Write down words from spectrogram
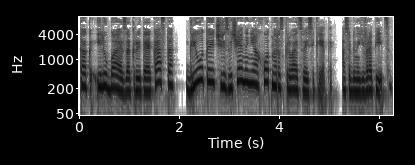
Как и любая закрытая каста, гриоты чрезвычайно неохотно раскрывают свои секреты, особенно европейцам.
